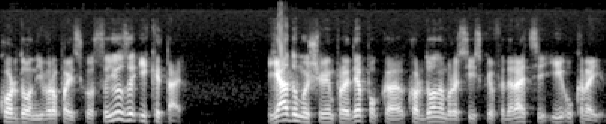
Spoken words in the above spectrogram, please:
кордон Європейського Союзу і Китаю. Я думаю, що він пройде по кордонам Російської Федерації і України.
